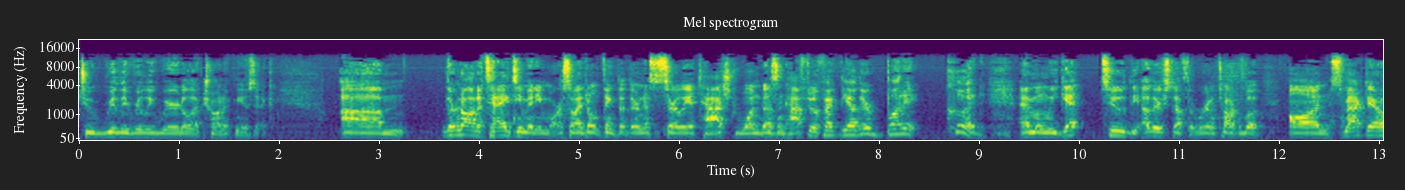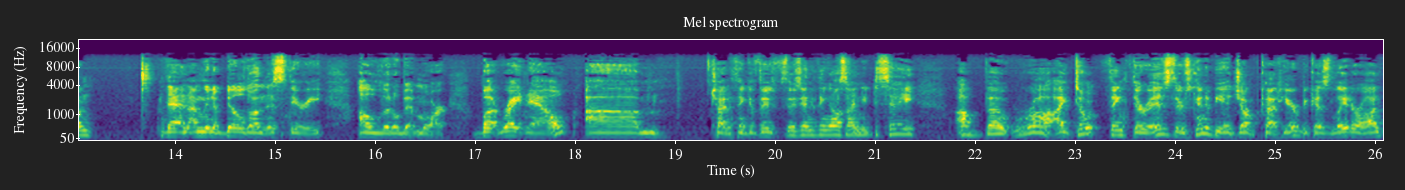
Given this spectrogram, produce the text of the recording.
to really, really weird electronic music? Um, they're not a tag team anymore, so I don't think that they're necessarily attached. One doesn't have to affect the other, but it could. And when we get to the other stuff that we're going to talk about on SmackDown, then I'm going to build on this theory a little bit more. But right now, um, trying to think if there's, if there's anything else I need to say about Raw. I don't think there is. There's going to be a jump cut here because later on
